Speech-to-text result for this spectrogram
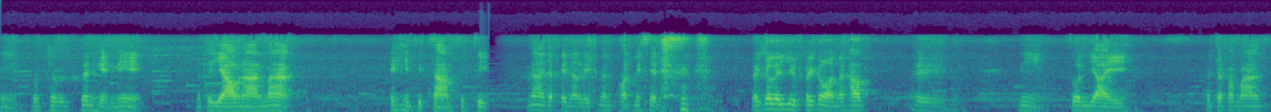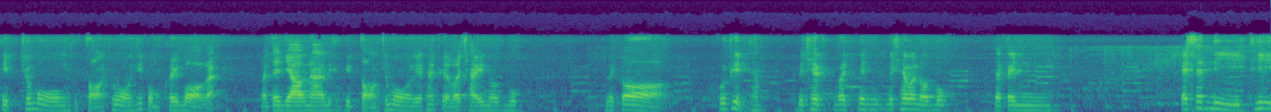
นี่เพื่อนเพื่อนเห็นนี่ มันจะยาวนานมากไอเห็นสิบสามสิบสี่น่าจะเป็นอะไรที่มันพอร์ตไม่เสร็จ แล้วก็เลยหยุดไปก่อนนะครับ เออนี่ส่วนใหญ่มันจะประมาณสิบชั่วโมงสิบสองชั่วโมงที่ผมเคยบอกอะ่ะ มันจะยาวนานไปถึงสิบสองชั่วโมงเลยถ้าเกิดว่าใช้โน้ตบุ๊กแล้วก็พูดผิดครับไม่ใช่ไม่ไม่ไม่ใช่ว่าโน้ตบุ๊กแต่เป็น SSD ที่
